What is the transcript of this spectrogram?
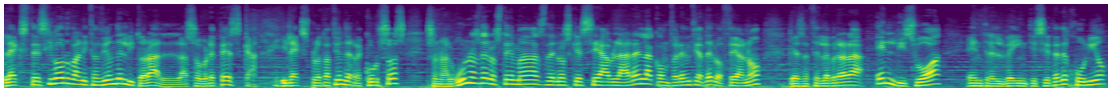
la excesiva urbanización del litoral, la sobrepesca y la explotación de recursos son algunos de los temas de los que se hablará en la Conferencia del Océano, que se celebrará en Lisboa entre el 27 de junio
